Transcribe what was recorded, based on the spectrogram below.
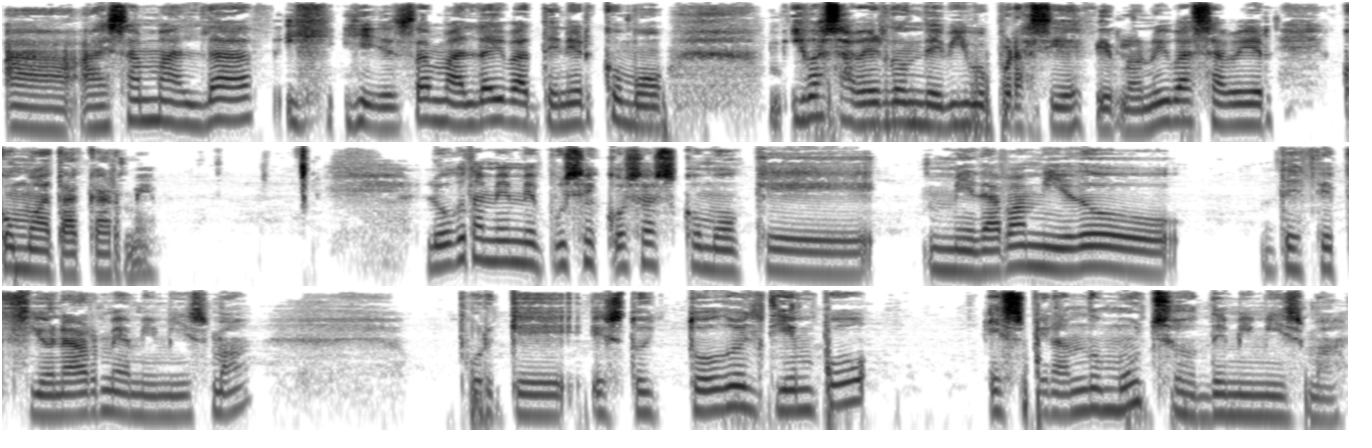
a, esa maldad y, y, esa maldad iba a tener como, iba a saber dónde vivo, por así decirlo, no iba a saber cómo atacarme. Luego también me puse cosas como que me daba miedo decepcionarme a mí misma porque estoy todo el tiempo esperando mucho de mí misma.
